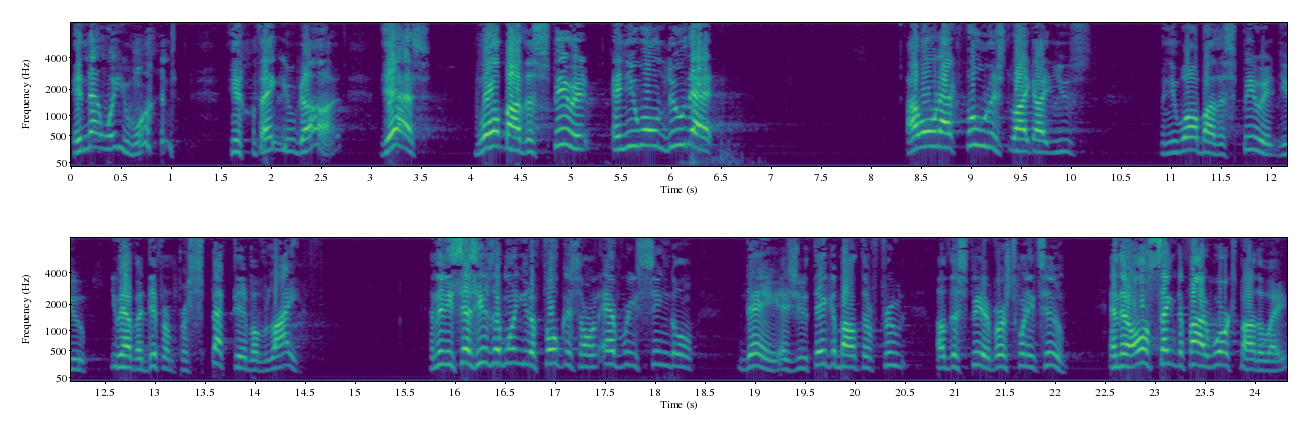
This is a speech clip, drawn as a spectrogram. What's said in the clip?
Isn't that what you want? You know, thank you, God. Yes, walk by the Spirit, and you won't do that. I won't act foolish like I used. When you walk by the Spirit, you, you have a different perspective of life. And then he says, here's what I want you to focus on every single day as you think about the fruit of the Spirit. Verse 22. And they're all sanctified works, by the way.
